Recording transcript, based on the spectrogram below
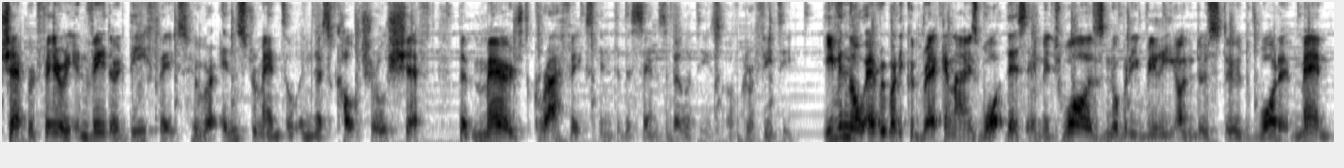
Shepard Fairey, Invader, D-Face who were instrumental in this cultural shift that merged graphics into the sensibilities of graffiti. Even though everybody could recognize what this image was, nobody really understood what it meant.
